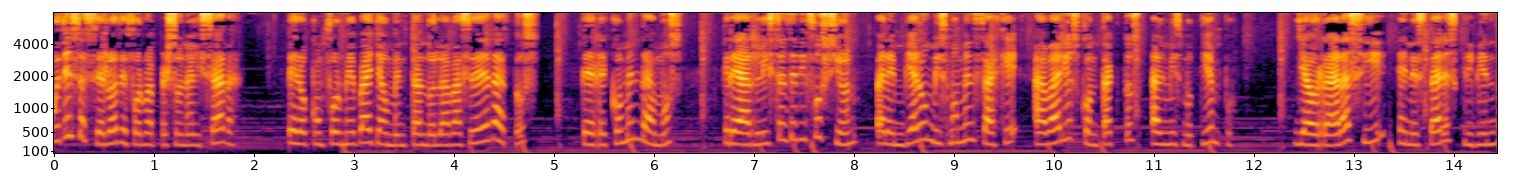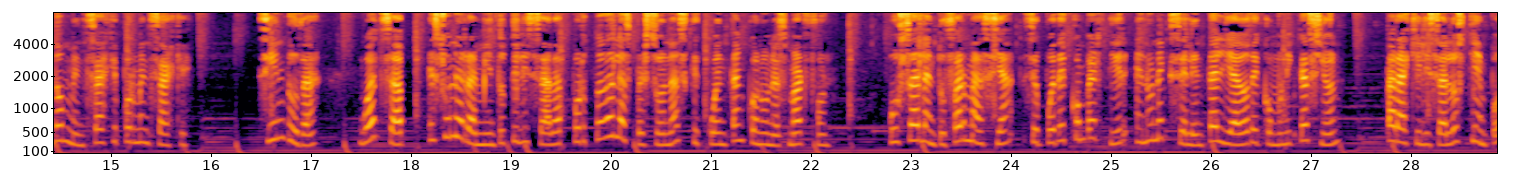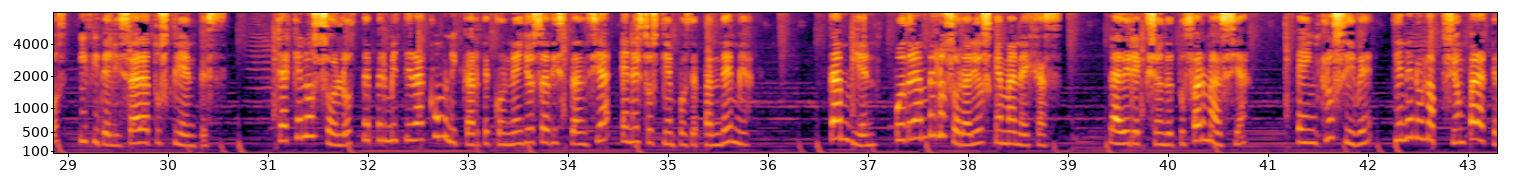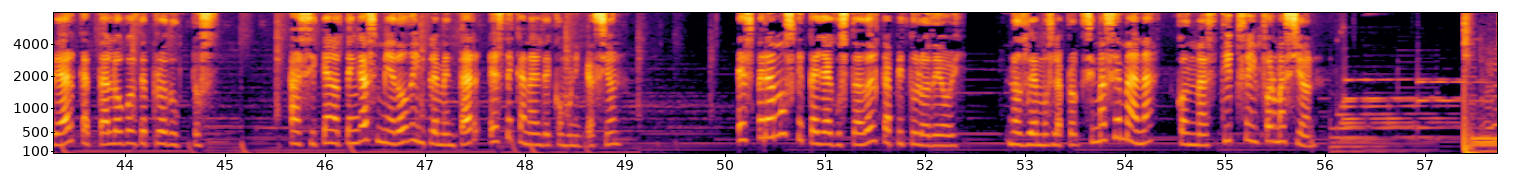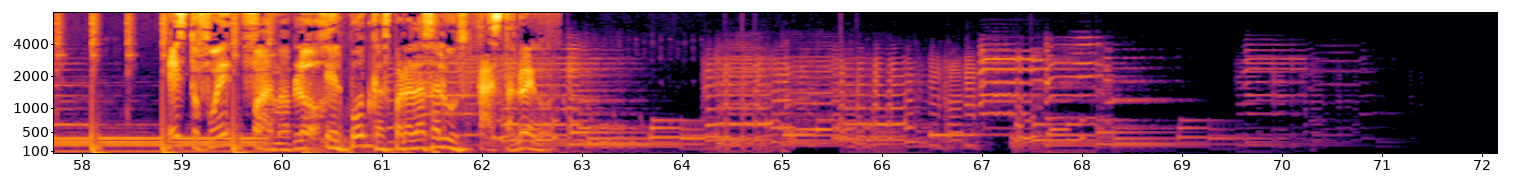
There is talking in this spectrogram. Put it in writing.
puedes hacerlo de forma personalizada, pero conforme vaya aumentando la base de datos, te recomendamos crear listas de difusión para enviar un mismo mensaje a varios contactos al mismo tiempo y ahorrar así en estar escribiendo mensaje por mensaje. Sin duda, WhatsApp es una herramienta utilizada por todas las personas que cuentan con un smartphone. Usarla en tu farmacia se puede convertir en un excelente aliado de comunicación para agilizar los tiempos y fidelizar a tus clientes, ya que no solo te permitirá comunicarte con ellos a distancia en estos tiempos de pandemia, también podrán ver los horarios que manejas, la dirección de tu farmacia e inclusive tienen una opción para crear catálogos de productos. Así que no tengas miedo de implementar este canal de comunicación. Esperamos que te haya gustado el capítulo de hoy. Nos vemos la próxima semana con más tips e información. Esto fue PharmaBlog, el podcast para la salud. Hasta luego.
